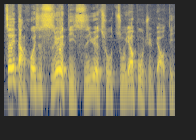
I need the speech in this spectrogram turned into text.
这一档会是十月底、十一月初主要布局标的，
